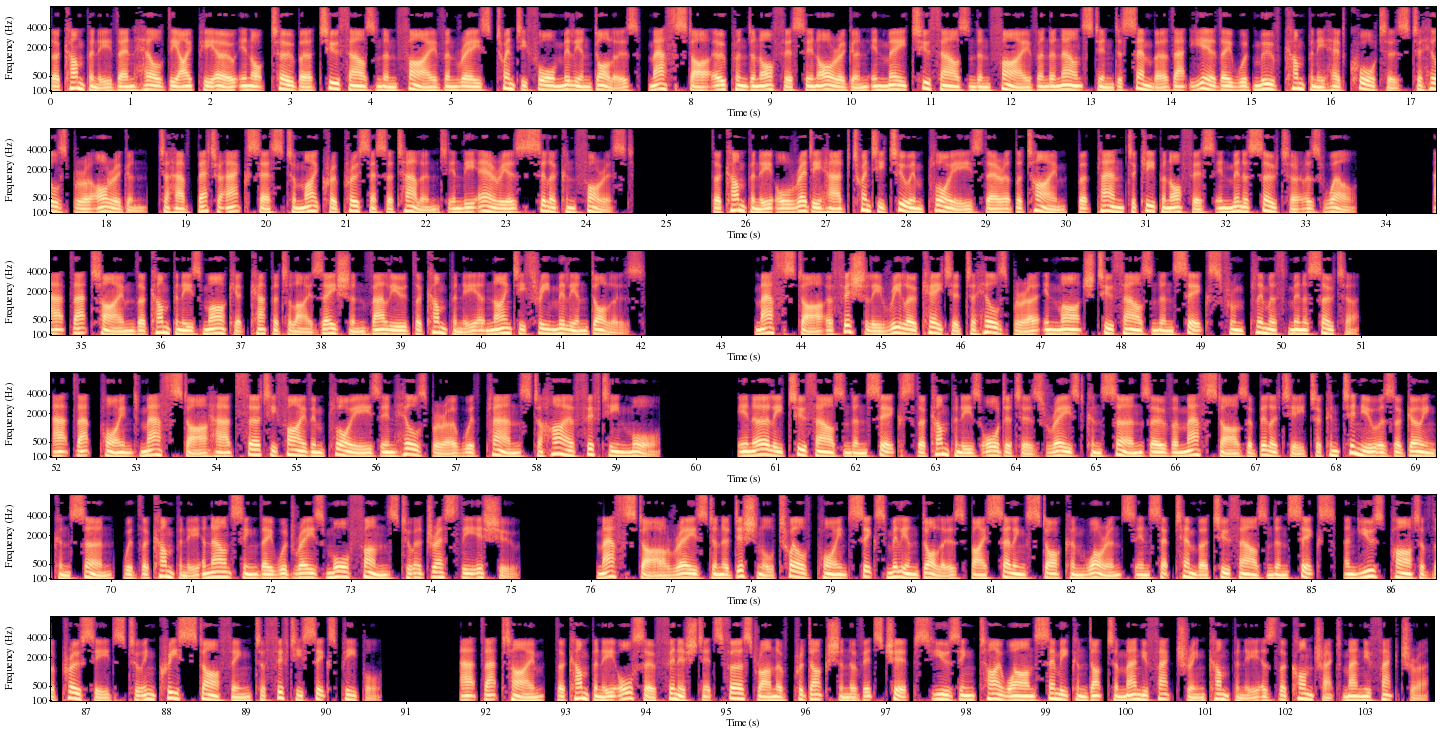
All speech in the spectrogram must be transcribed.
The company then held the IPO in October 2005 and raised $24 million. MathStar opened an office in Oregon in May 2005 and announced in December that year they would move company headquarters to Hillsboro, Oregon, to have better access to microprocessor talent in the area's Silicon Forest. The company already had 22 employees there at the time, but planned to keep an office in Minnesota as well. At that time the company's market capitalization valued the company at $93 million. MathStar officially relocated to Hillsboro in March 2006 from Plymouth, Minnesota. At that point MathStar had 35 employees in Hillsboro with plans to hire 15 more. In early 2006 the company's auditors raised concerns over MathStar's ability to continue as a going concern, with the company announcing they would raise more funds to address the issue. MathStar raised an additional $12.6 million by selling stock and warrants in September 2006, and used part of the proceeds to increase staffing to 56 people. At that time, the company also finished its first run of production of its chips using Taiwan Semiconductor Manufacturing Company as the contract manufacturer.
